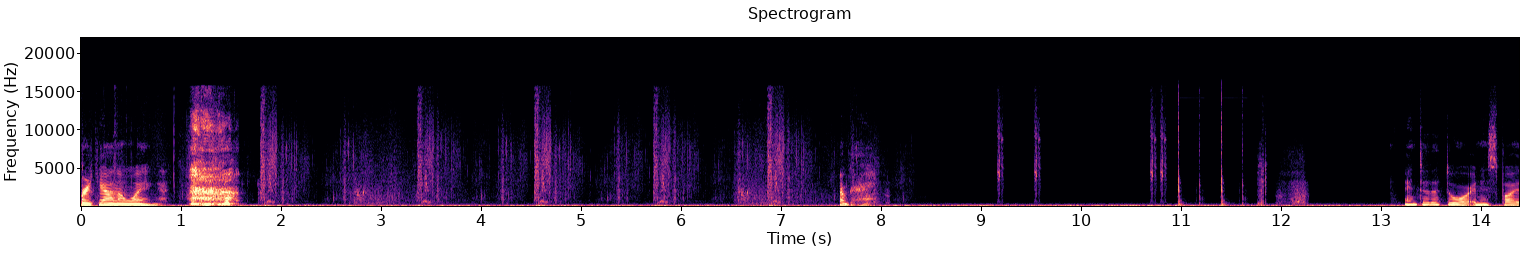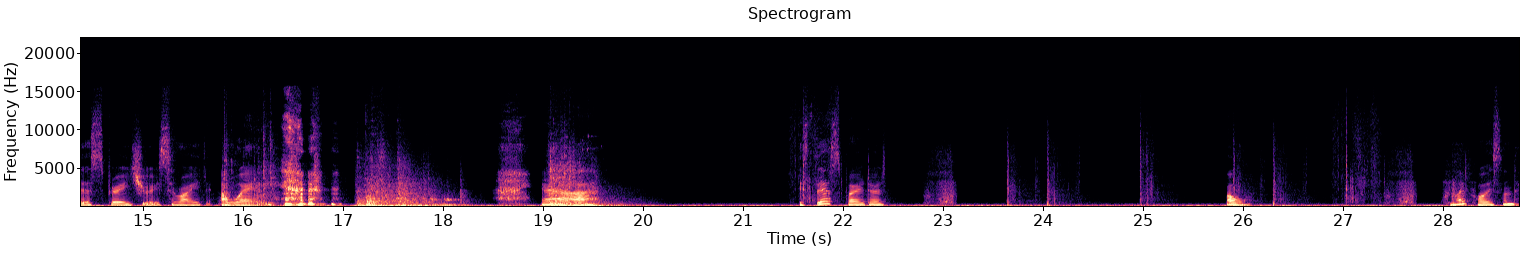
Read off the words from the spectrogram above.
pretty annoying. okay. Enter the door and inspire the spirit juice right away. yeah. Is this spider? Oh. Am I poisoned?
